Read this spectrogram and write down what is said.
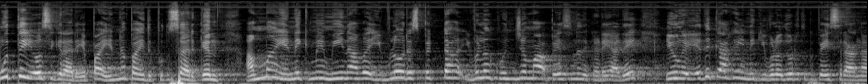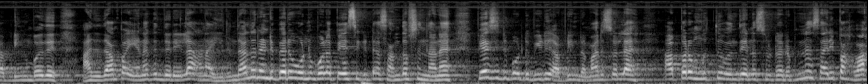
முத்து யோசிக்கிறாரு எப்பா என்னப்பா இது புதுசாக இருக்கு? அம்மா என்றைக்குமே மீனாவை இவ்வளோ ரெஸ்பெக்டாக இவ்வளோ கொஞ்சமாக பேசுனது கிடையாது. இவங்க எதுக்காக இன்னைக்கு இவ்வளோ தூரத்துக்கு பேசுகிறாங்க அப்படிங்கும்போது அதுதான்ப்பா எனக்கும் தெரியல. ஆனால் இருந்தாலும் ரெண்டு பேரும் ஒன்று போல் பேசிக்கிட்டா சந்தோஷம் தானே? பேசிட்டு போட்டு வீடு அப்படின்ற மாதிரி சொல்ல அப்புறம் முத்து வந்து என்ன சொல்கிறாரு அப்படின்னா சரிப்பா வா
